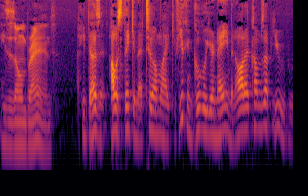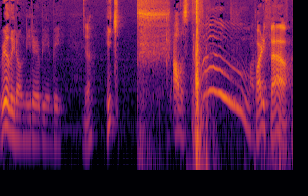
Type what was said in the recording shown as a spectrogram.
He's his own brand. He doesn't. I was thinking that too. I'm like, if you can Google your name and all that comes up, you really don't need Airbnb. Yeah. He, I was, Woo! Party foul.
